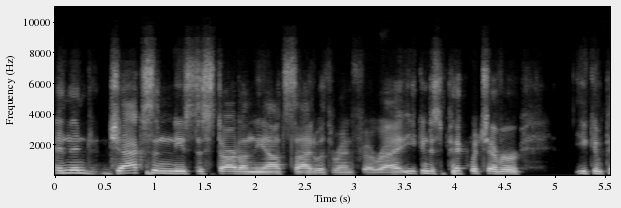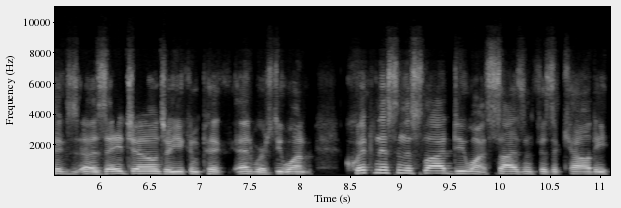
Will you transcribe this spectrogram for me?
And then Jackson needs to start on the outside with Renfrow, right? You can just pick whichever. You can pick uh, Zay Jones or you can pick Edwards. Do you want quickness in the slot? Do you want size and physicality?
